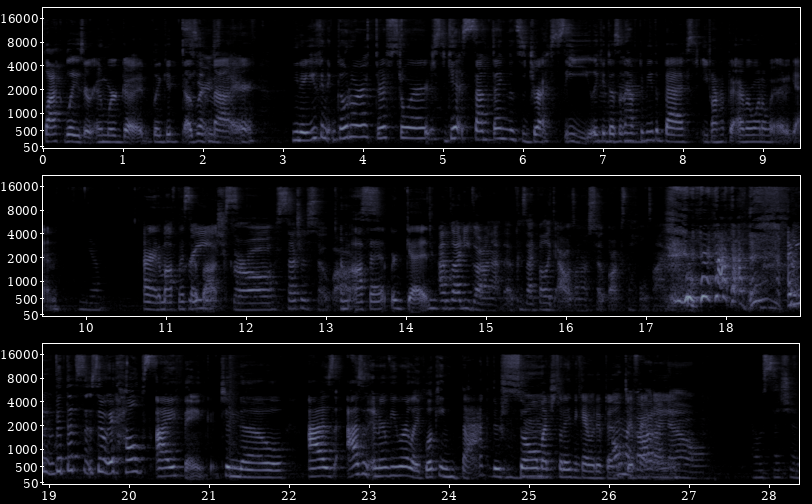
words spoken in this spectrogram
black blazer, and we're good. Like it doesn't Seriously. matter. You know, you can go to a thrift store, just get something that's dressy. Like it mm-hmm. doesn't have to be the best. You don't have to ever want to wear it again. Yep. All right, I'm off my Preach, soapbox. girl. Such a soapbox. I'm off it. We're good. I'm glad you got on that though, because I felt like I was on a soapbox the whole time. I mean, but that's so it helps. I think to know as as an interviewer, like looking back, there's so mm-hmm. much that I think I would have done. oh my god, I know. I was such a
